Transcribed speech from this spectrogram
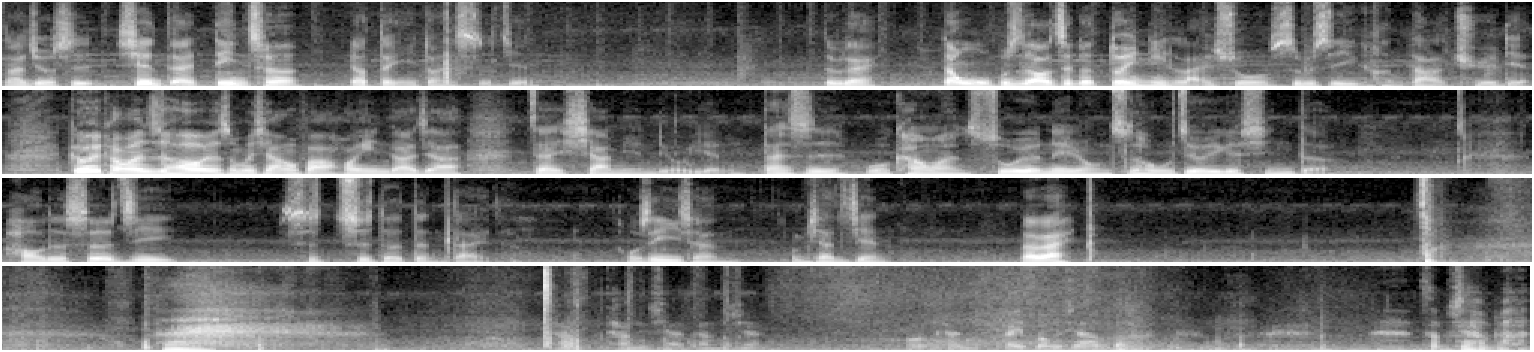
那就是现在订车要等一段时间，对不对？但我不知道这个对你来说是不是一个很大的缺点。各位看完之后有什么想法，欢迎大家在下面留言。但是我看完所有内容之后，我只有一个心得：好的设计是值得等待的。我是易晨，我们下次见，拜拜。唉，躺躺下，躺下，我要看拍双下巴，双下巴。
